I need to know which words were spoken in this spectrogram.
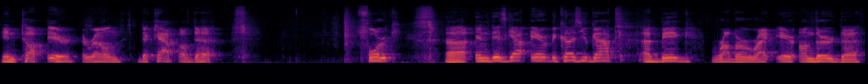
in top here around the cap of the fork uh, in this gap here because you got a big rubber right here under the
